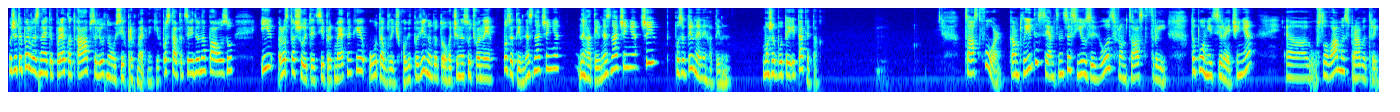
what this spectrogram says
Отже, тепер ви знаєте переклад абсолютно усіх прикметників. Поставте це відео на паузу і розташуйте ці прикметники у табличку відповідно до того, чи несуть вони позитивне значення, негативне значення, чи позитивне і негативне. Може бути і так, і так. Task 4. Complete the sentences, the words from task 3. Доповніть ці речення е, словами справи 3.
